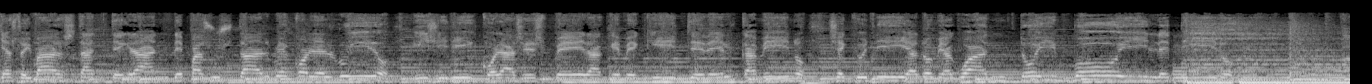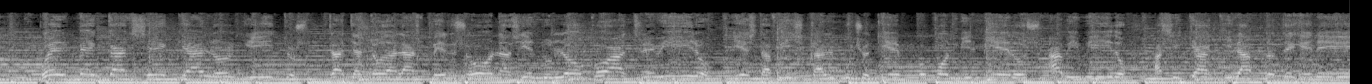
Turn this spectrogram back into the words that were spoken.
Ya estoy bastante grande para asustarme con el ruido. Y si Nicolás espera que me quite del camino, sé que un día no me aguanto y voy y le tiro. Que a los gritos trate a todas las personas siendo un loco atrevido. Y esta fiscal mucho tiempo con mil miedos ha vivido, así que aquí la protegeré.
